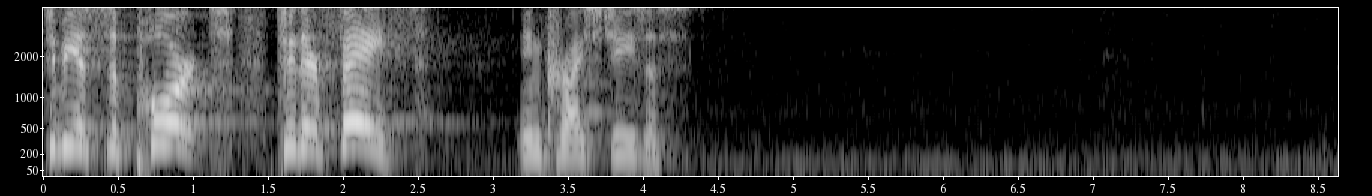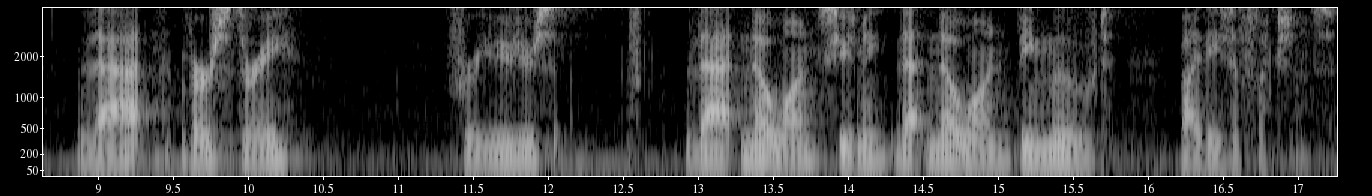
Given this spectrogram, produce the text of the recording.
to be a support to their faith in Christ Jesus. That, verse 3, for you yourself, that no one, excuse me, that no one be moved by these afflictions.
